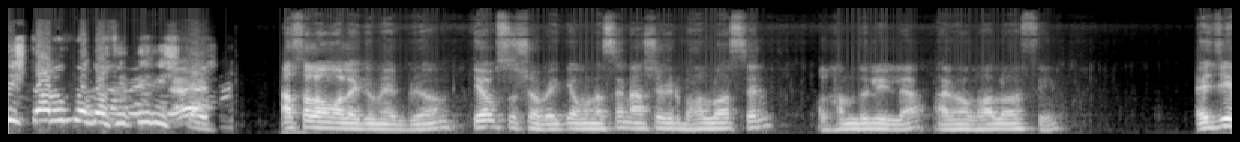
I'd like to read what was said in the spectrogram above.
তিরিশটার উপরে ধরছি, তিরিশটা। আসসালামু আলাইকুম এভরিওয়ান কি অবস্থা সবাই? কেমন আছেন? আশা করি ভালো আছেন। আলহামদুলিল্লাহ, আমিও ভালো আছি। এই যে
